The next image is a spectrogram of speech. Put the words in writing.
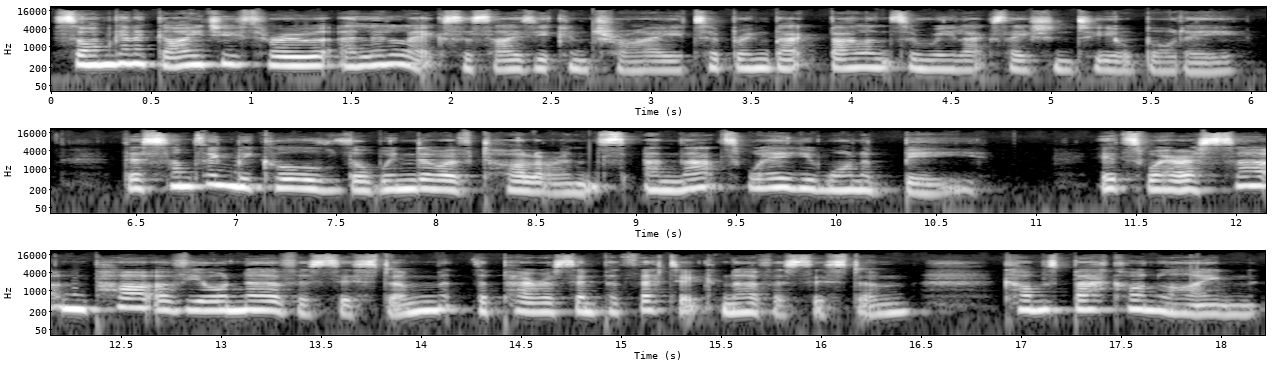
So, I'm going to guide you through a little exercise you can try to bring back balance and relaxation to your body. There's something we call the window of tolerance, and that's where you want to be. It's where a certain part of your nervous system, the parasympathetic nervous system, comes back online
